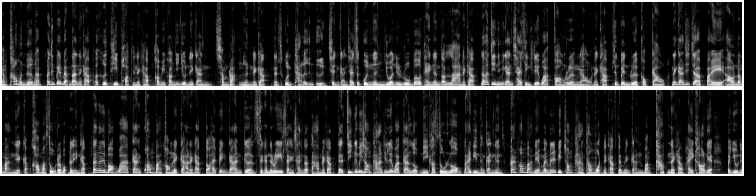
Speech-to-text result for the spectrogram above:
นำเข้าเหมือนเดิมครับถ้าจึงเป็นแบบนั้นนะครับก็คือ T-Pot เนี่ยนะครับเขามีความยืดหยุ่นในการชำระเงินนะครับในสกุลทางเลือกอื่นๆ เช่นการใช้สกุลเงินหยวนหรือรูเบิลแทนเงินดอลลาร์นะครับแล้วก็จีนมีการใช้สิ่งที่เรียกว่ากองเรือเงานะครับซึ่งเป็นเรือเก่าๆในการที่จะไปเอาน้ำมันเนี่ยกลับเข้ามาสู่ระบบนั่นเองครับนั่นก็จะบอกว่าการคว่ำบาตรของอเมริกานะครับต่อให้เป็นการเกิด secondary sanction ก็ตามนะครับแต่จีนก็มีช่องทางที่เรียกว่าการหลบหนีเข้าสู่โลกใต้ดินทางการเงิน การคว่ำบาตรเนี่ยมันไม่ได้ปิดช่องทางทั้งหมดนะครับแต่เป็นการบังคับนะครับให้เขาเนี่ยไปอยู่ใน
